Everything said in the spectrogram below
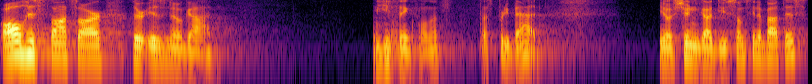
All his thoughts are, there is no God. And you think, well, that's, that's pretty bad. You know, shouldn't God do something about this?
